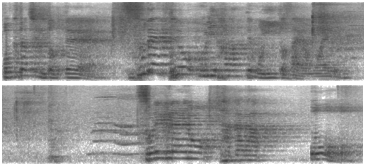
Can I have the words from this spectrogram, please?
僕たちにとって全てを売り払ってもいいとさえ思える、うんそれぐらいの宝を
